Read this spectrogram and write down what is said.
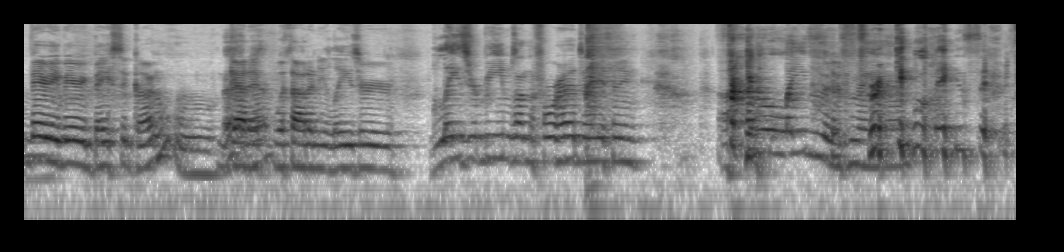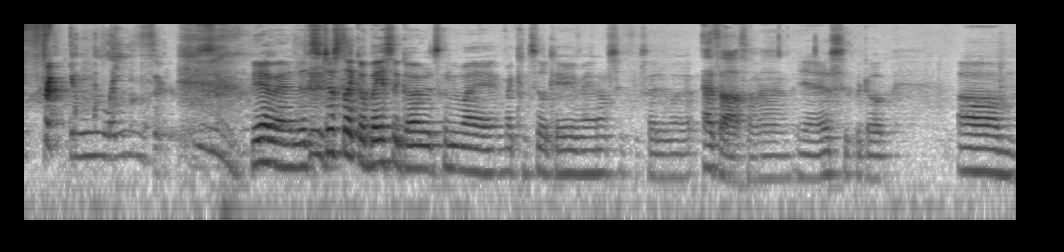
Very, very basic gun. Ooh. Got Yeah, it without any laser laser beams on the foreheads or anything. Freaking lasers, man. Freaking laser. Freaking lasers. Yeah, man. It's just like a basic gun. It's gonna be my my concealed carry, man. I'm super excited about it. That's awesome, man. Yeah, it's super dope. Um,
